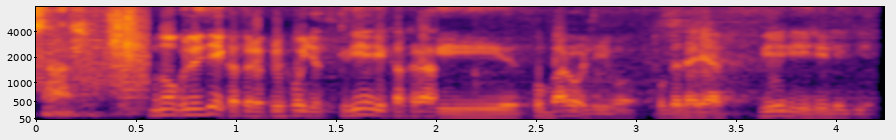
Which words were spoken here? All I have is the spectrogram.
сразу. Много людей, которые приходят к вере, как раз и побороли его благодаря вере и религии.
